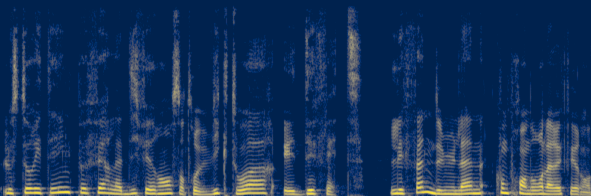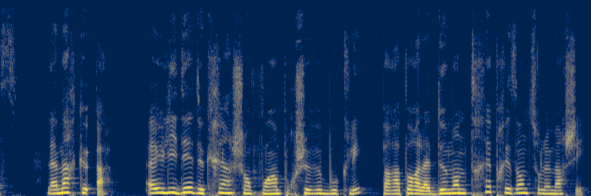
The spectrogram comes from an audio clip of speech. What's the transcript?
le storytelling peut faire la différence entre victoire et défaite. Les fans de Mulan comprendront la référence. La marque A a eu l'idée de créer un shampoing pour cheveux bouclés par rapport à la demande très présente sur le marché.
